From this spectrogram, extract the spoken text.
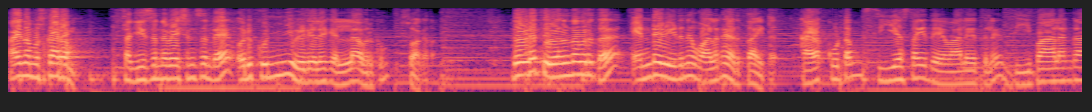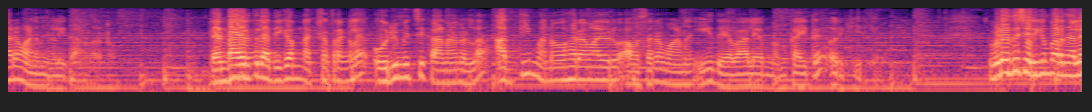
ഹായ് നമസ്കാരം. സജീസ് ഇന്നോവേഷൻസിന്റെ ഒരു കുഞ്ഞു വീഡിയോയിലേക്ക് എല്ലാവർക്കും സ്വാഗതം. ഇവിടെ തിരുവനന്തപുരത്ത് എന്റെ വീടിന് വളരെ അടുത്തായിട്ട് കഴക്കൂട്ടം സി എസ് ഐ ദേവാലയത്തിലെ ദീപാലങ്കാരമാണ് നിങ്ങൾ ഈ കാണുന്നത് കേട്ടോ. രണ്ടായിരത്തിലധികം നക്ഷത്രങ്ങളെ ഒരുമിച്ച് കാണാനുള്ള അതിമനോഹരമായ ഒരു അവസരമാണ് ഈ ദേവാലയം നമുക്കായിട്ട് ഒരുക്കിയിരിക്കുന്നത്. ഇവിടെ ഇത് ശരിക്കും പറഞ്ഞാൽ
